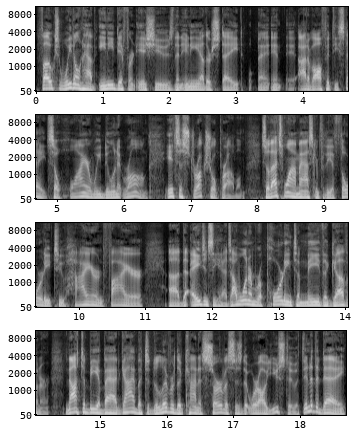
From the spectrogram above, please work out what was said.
Folks, we don't have any different issues than any other state in, out of all 50 states. So why are we doing it wrong? It's a structural problem. So that's why I'm asking for the authority to hire and fire uh, the agency heads. I want them reporting to me, the governor, not to be a bad guy, but to deliver the kind of services that we're all used to. The end of the day,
